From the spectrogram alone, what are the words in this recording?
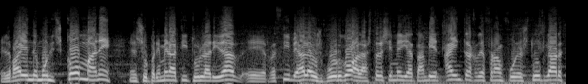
El Bayern de Múnich con Mané en su primera titularidad eh, recibe al Augsburgo. A las 3 y media también Eintracht de Frankfurt, Stuttgart,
